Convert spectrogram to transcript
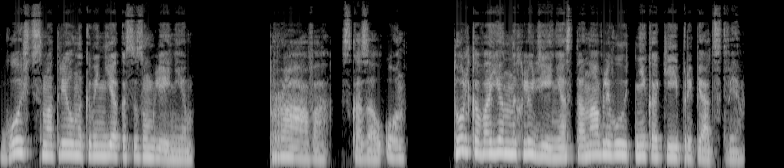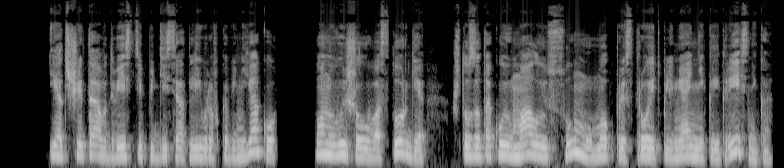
Гость смотрел на Ковиньяка с изумлением. «Право», — сказал он, — «только военных людей не останавливают никакие препятствия». И отсчитав 250 ливров кавиньяку, он вышел в восторге, что за такую малую сумму мог пристроить племянника и крестника,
